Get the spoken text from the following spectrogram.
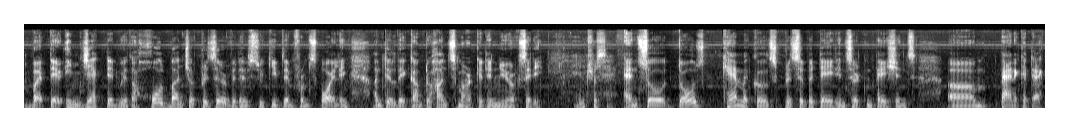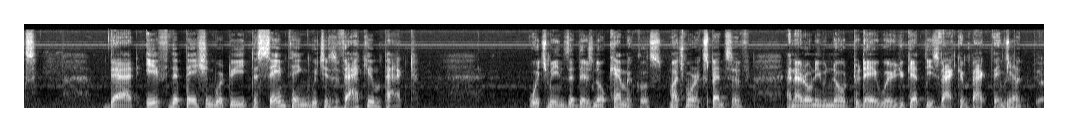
But they're injected with a whole bunch of preservatives to keep them from spoiling until they come to Hunt's Market in New York City. Interesting. And so those chemicals precipitate in certain patients um, panic attacks. That if the patient were to eat the same thing, which is vacuum packed, which means that there's no chemicals, much more expensive, and I don't even know today where you get these vacuum pack things, Yeah. but uh,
